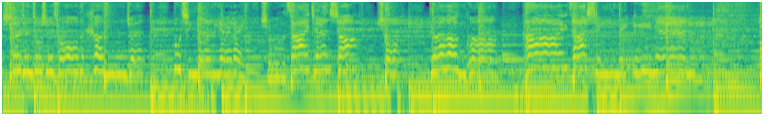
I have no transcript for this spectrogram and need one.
时间总是做的很绝，不情愿也得说再见，想说的话。心里一面偶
